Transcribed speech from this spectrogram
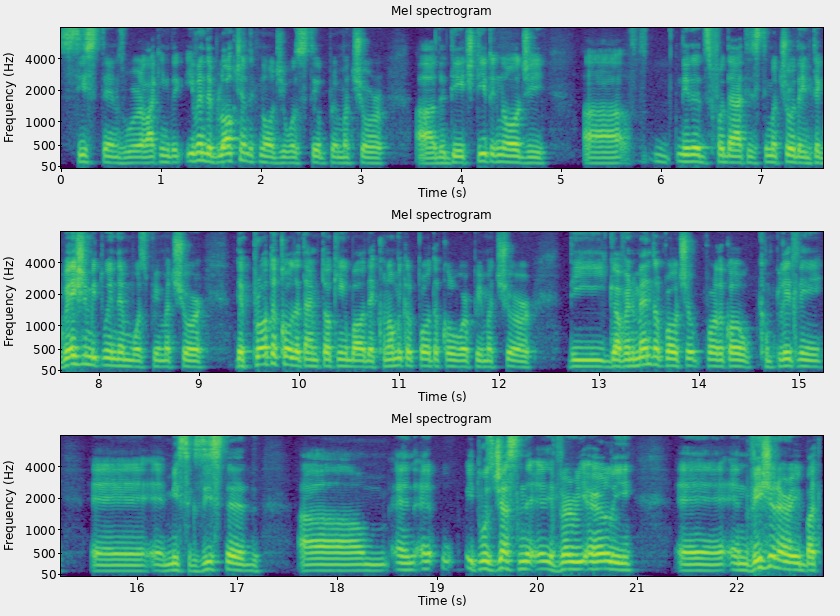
systems. We were lacking the, even the blockchain technology was still premature. Uh, the DHT technology uh, needed for that is premature. The integration between them was premature. The protocol that I'm talking about, the economical protocol, were premature. The governmental protocol completely uh, uh, misexisted, um, and, and, it was just very early uh, and visionary, but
